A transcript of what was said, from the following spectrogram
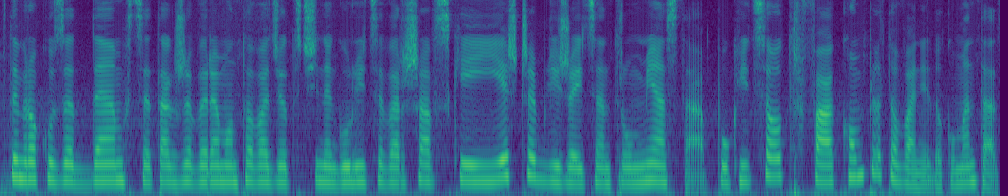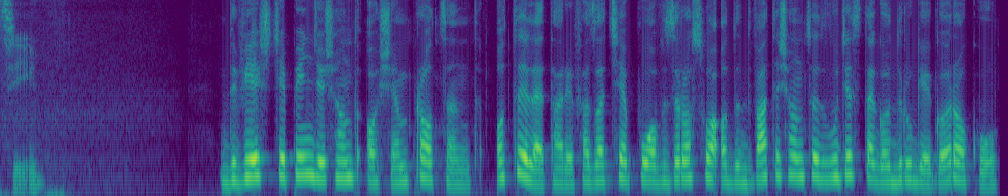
W tym roku ZDM chce także wyremontować odcinek ulicy Warszawskiej jeszcze bliżej centrum miasta. Póki co trwa kompletowanie dokumentacji. 258%. O tyle taryfa za ciepło wzrosła od 2022 roku.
